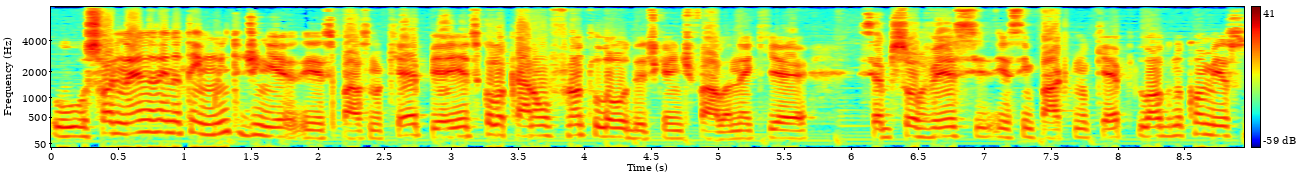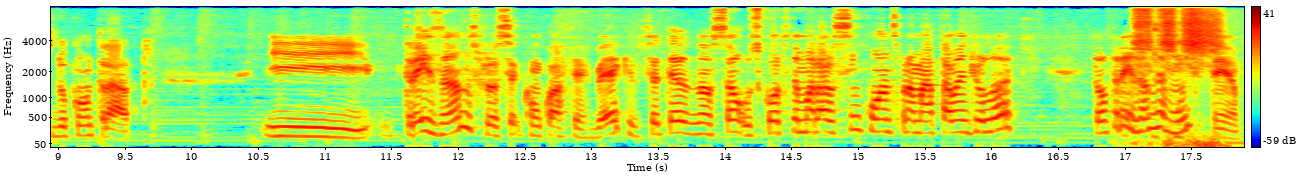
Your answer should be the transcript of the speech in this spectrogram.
os 49ers ainda tem muito dinheiro e espaço no cap, e aí eles colocaram o front-loaded, que a gente fala, né? Que é se absorver esse, impacto no cap logo no começo do contrato. E três anos pra você, com quarterback, você ter noção, os Colts demoraram cinco anos para matar o Andrew Luck. Então três anos é muito tempo.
